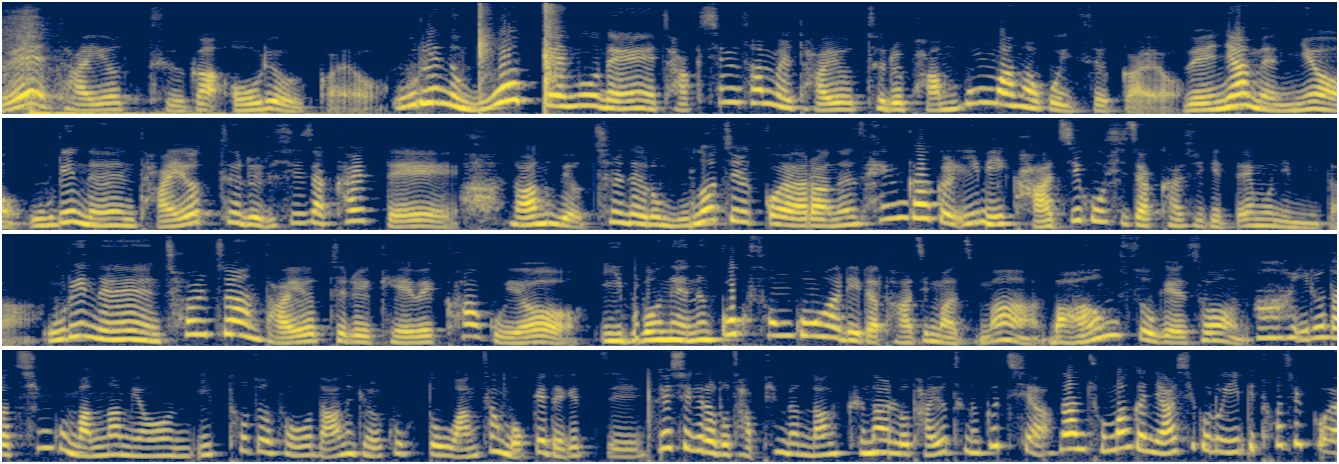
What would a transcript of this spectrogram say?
왜 다이어트가 어려울까요? 우리는 무엇 때문에 작심삼일 다이어트를 반복만 하고 있을까요? 왜냐면요. 우리는 다이어트를 시작할 때 하, 나는 며칠 내로 무너질 거야 라는 생각을 이미 가지고 시작하시기 때문입니다. 우리는 철저한 다이어트를 계획하고요. 이번에는 꼭 성공하리라 다짐하지만 마음속에선 아 이러다 친구 만나면 입 터져서 나는 결국 또 왕창 먹게 되겠지. 회식이라도 잡히면 난 그날로 다이어트는 끝이야. 난 조만간 야식으로 입이 터질 거야.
